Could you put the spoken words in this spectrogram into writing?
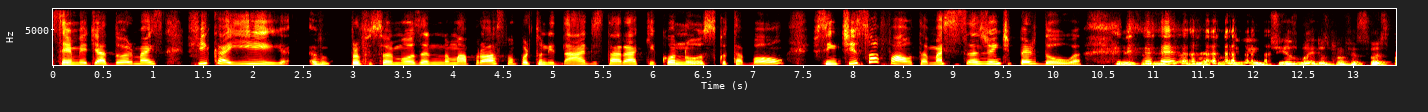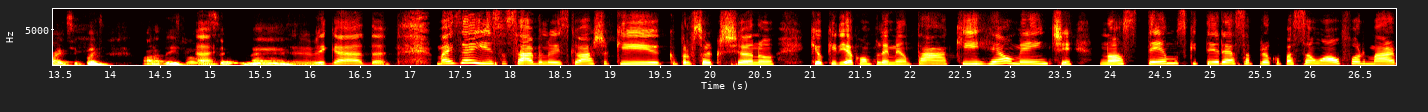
ser mediador, mas fica aí, professor Moza, numa próxima oportunidade estará aqui conosco, tá bom? Senti sua falta, mas a gente perdoa. O brilhantismo aí dos professores participantes. Parabéns para você, né? Obrigada. Mas é isso, sabe, Luiz, que eu acho que, que, o professor Cristiano, que eu queria complementar, que realmente nós temos que ter essa preocupação ao formar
